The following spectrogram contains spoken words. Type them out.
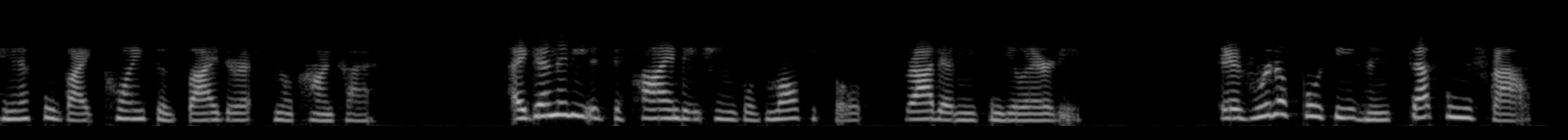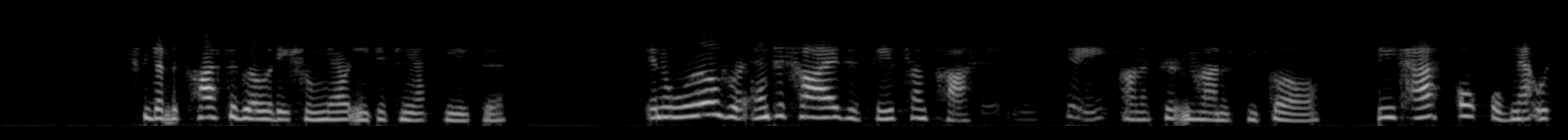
connected by points of bidirectional contact. Identity is defined in terms of multiple rather than singularity. There is little foreseeable except in the South that the possibility for more interconnection exists. In a world where enterprise is based on and the state on a certain amount of control, these aspects of network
